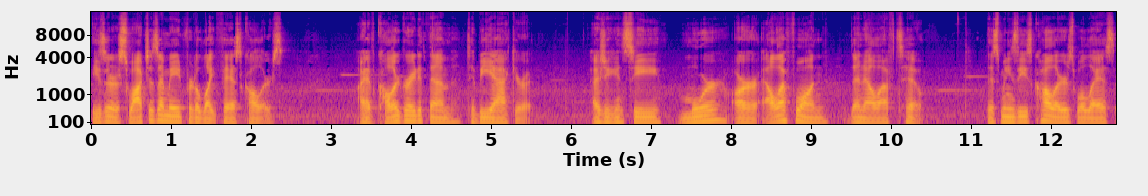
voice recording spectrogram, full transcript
These are the swatches I made for the light fast colors. I have color graded them to be accurate. As you can see, more are LF1 than LF2. This means these colors will last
